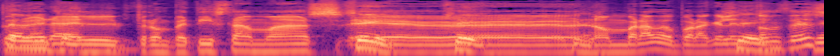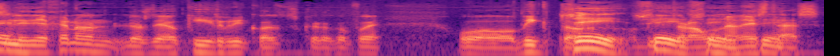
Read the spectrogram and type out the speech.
pero era el trompetista más eh, nombrado por aquel entonces, y le dijeron los de Oki Ricos, creo que fue o Víctor, sí, o Víctor, alguna de estas.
